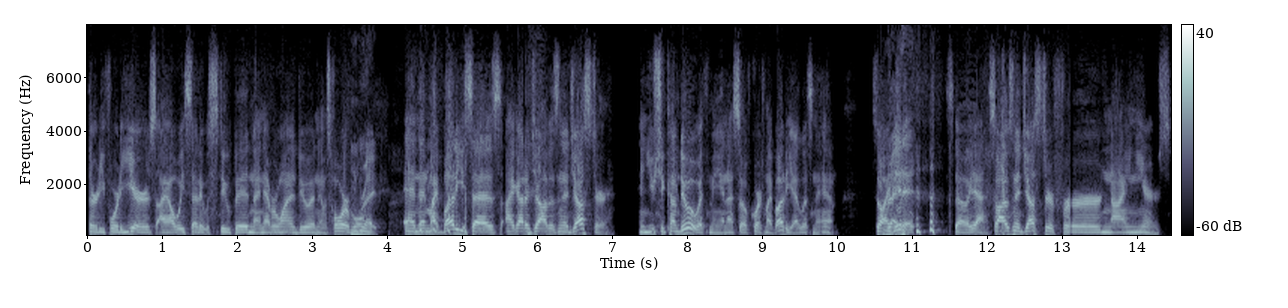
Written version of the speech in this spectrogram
30, 40 years. I always said it was stupid and I never wanted to do it and it was horrible. Right. And then my buddy says, I got a job as an adjuster and you should come do it with me. And I so of course my buddy, I listened to him. So I did it. So yeah. So I was an adjuster for nine years.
